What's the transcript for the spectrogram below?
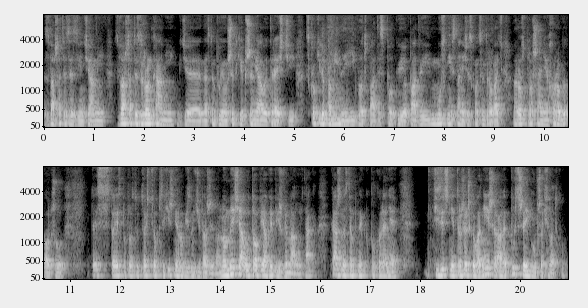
zwłaszcza te ze zdjęciami, zwłaszcza te z rolkami, gdzie następują szybkie przemiały treści, skoki dopaminy i odpady, spoki i opady i mózg nie jest w stanie się skoncentrować, rozproszenie, choroby oczu. To jest, to jest po prostu coś, co psychicznie robi z ludzi warzywa. No mysia, utopia, wypisz, wymaluj, tak? Każde następne pokolenie fizycznie troszeczkę ładniejsze, ale pustsze i głupsze w środku.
